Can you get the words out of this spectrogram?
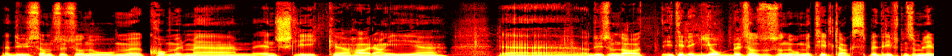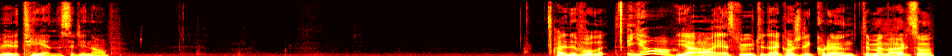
du som sosionom kommer med en slik harang i Eh, og du som da i tillegg jobber som sosionom i tiltaksbedriften som leverer tjenester til Nav. Heidi Follett? Ja. ja. Jeg spurte deg kanskje litt klønete, men hva er det som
